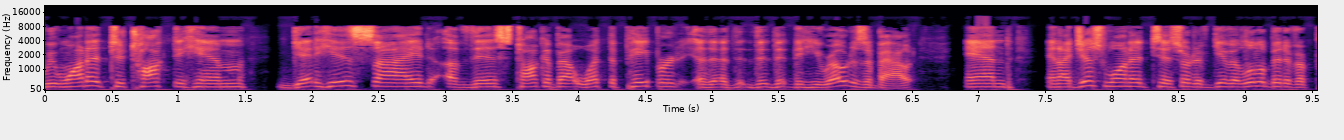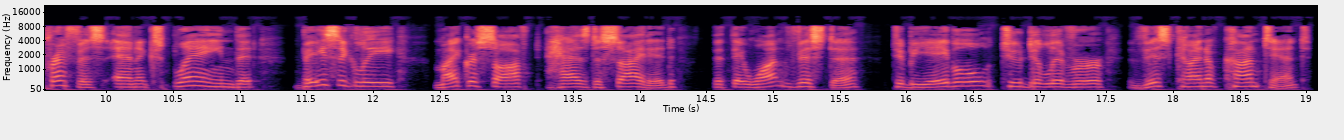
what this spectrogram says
we wanted to talk to him get his side of this, talk about what the paper uh, that, that he wrote is about. And, and I just wanted to sort of give a little bit of a preface and explain that basically Microsoft has decided that they want Vista to be able to deliver this kind of content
